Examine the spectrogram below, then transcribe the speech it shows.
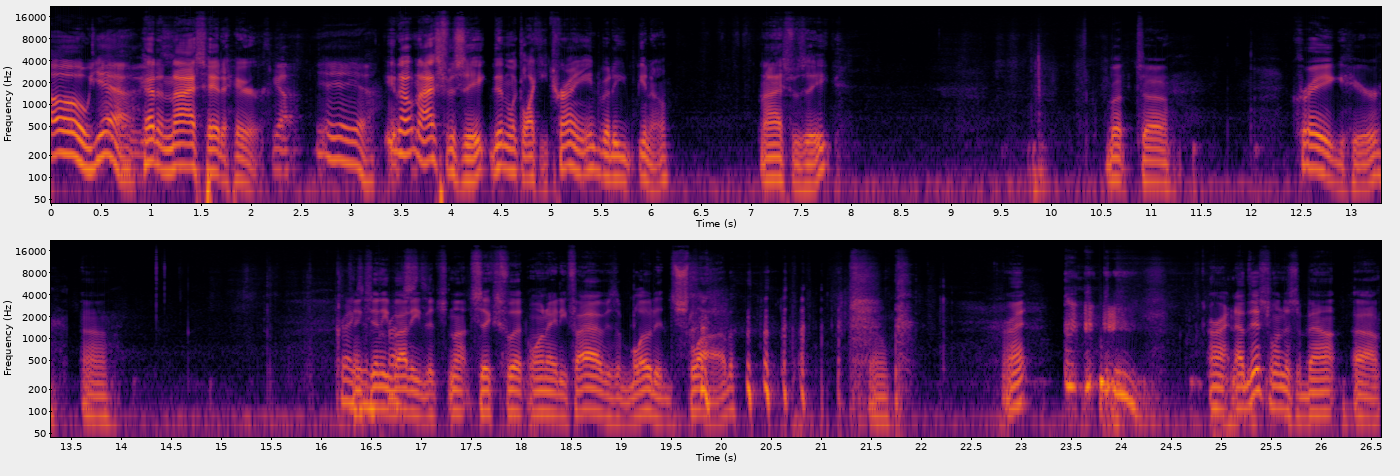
Oh, yeah. Had a nice head of hair. Yeah. Yeah, yeah, yeah. You know, nice physique. Didn't look like he trained, but he, you know, nice physique. But uh, Craig here uh, Craig's thinks anybody that's not six foot one eighty five is a bloated slob. so, all right, all right. Now this one is about uh,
